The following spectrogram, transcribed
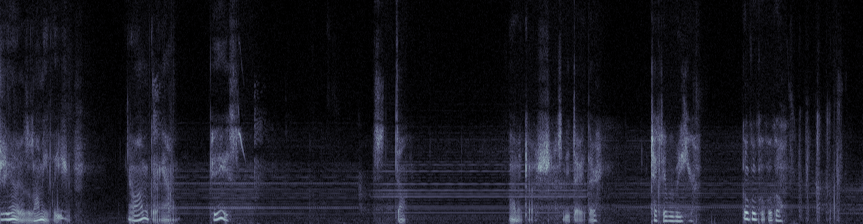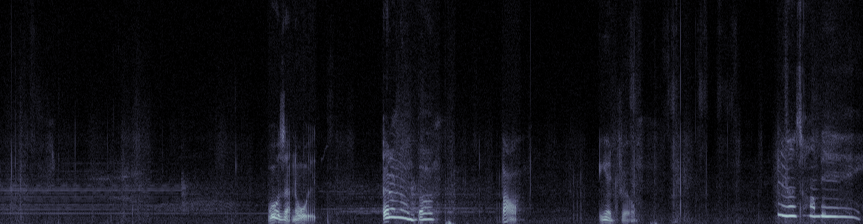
yeah, there's a zombie invasion. No, I'm going out. Peace. Stop. Oh my gosh, so we died there. Protect everybody here. Go, go, go, go, go. What was that noise? I don't know, Bob. Bob. Yeah, Joe. No, zombie!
